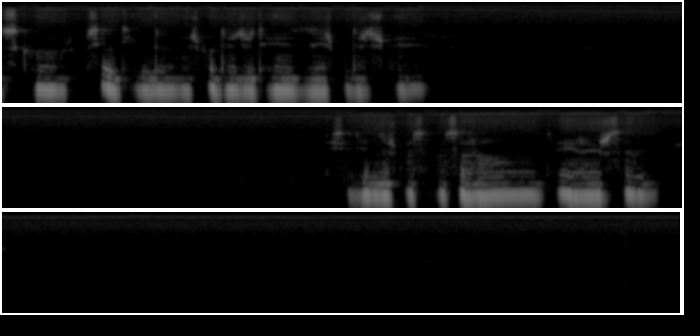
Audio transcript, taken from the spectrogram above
Nosso corpo, sentindo as pontas dos dedos e as pontas dos pés. E sentimos o espaço à nossa volta e regressamos.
